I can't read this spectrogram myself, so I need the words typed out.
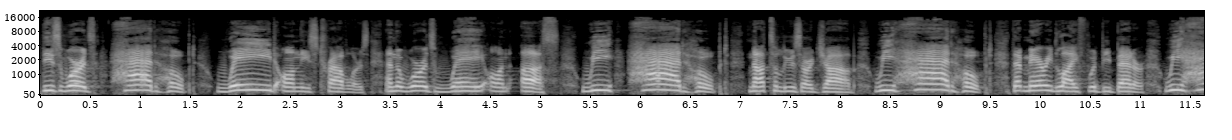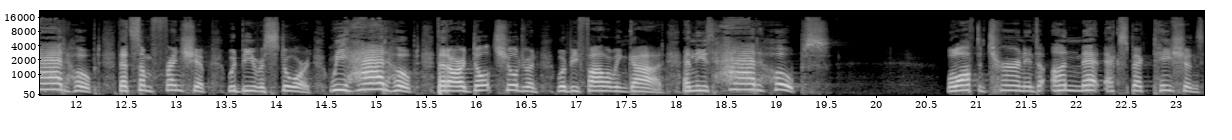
These words had hoped, weighed on these travelers, and the words weigh on us. We had hoped not to lose our job. We had hoped that married life would be better. We had hoped that some friendship would be restored. We had hoped that our adult children would be following God. And these had hopes will often turn into unmet expectations,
